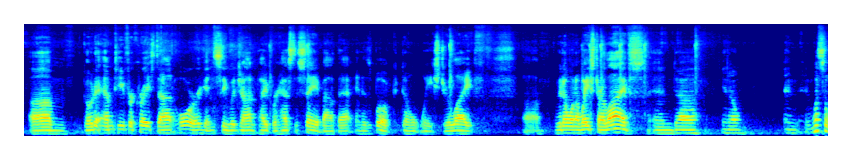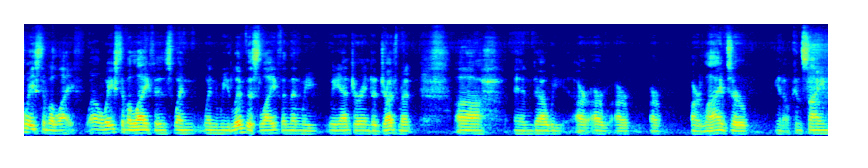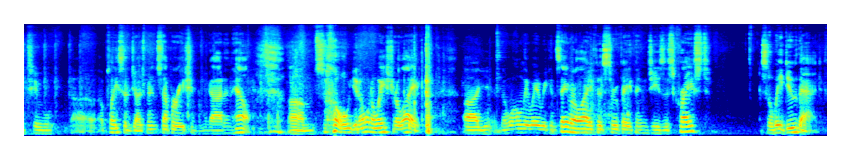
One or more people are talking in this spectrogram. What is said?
um, go to mtforchrist.org and see what John Piper has to say about that in his book, Don't Waste Your Life. Uh, we don't want to waste our lives. And, uh, you know, and, and what's a waste of a life? Well, a waste of a life is when, when we live this life and then we, we enter into judgment. Uh, and uh, we our, our our our our lives are you know consigned to uh, a place of judgment, separation from God and hell. Um, so you don't want to waste your life. Uh, the only way we can save our life is through faith in Jesus Christ. So we do that,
